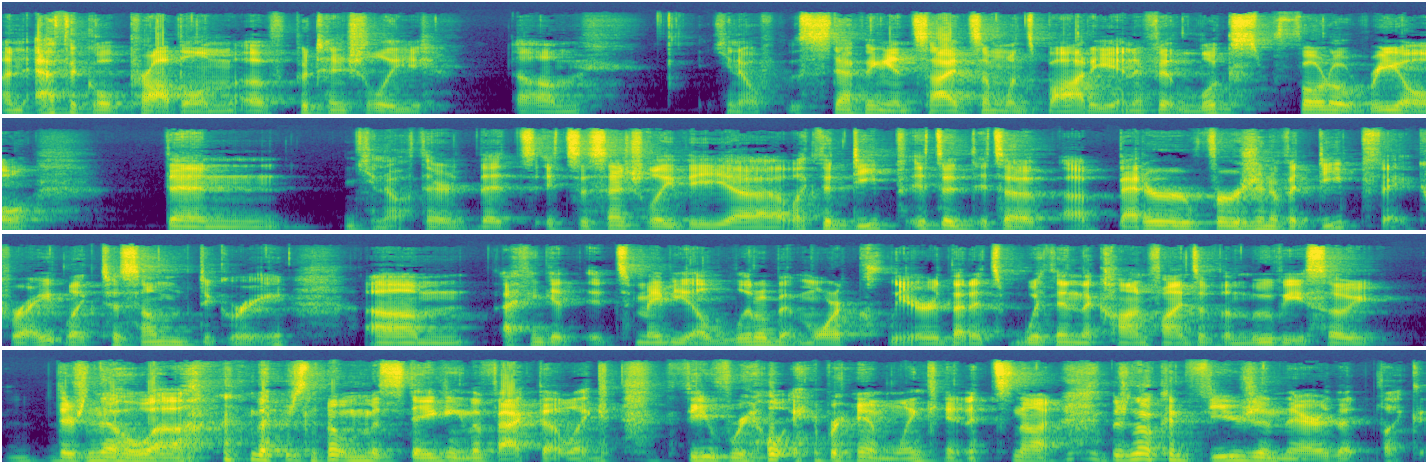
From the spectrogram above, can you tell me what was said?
an ethical problem of potentially, um, you know, stepping inside someone's body, and if it looks photo real, then you know there that's it's essentially the uh, like the deep it's a it's a, a, better version of a deep fake right? Like to some degree. Um, i think it, it's maybe a little bit more clear that it's within the confines of the movie so there's no uh, there's no mistaking the fact that like the real abraham lincoln it's not there's no confusion there that like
